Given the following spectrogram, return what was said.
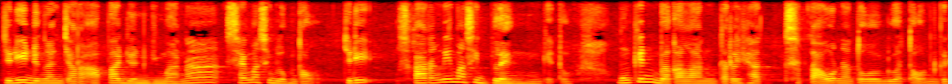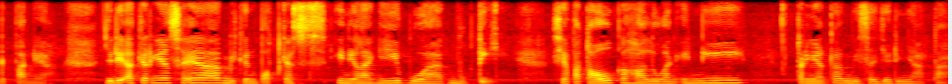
Jadi dengan cara apa dan gimana saya masih belum tahu. Jadi sekarang nih masih blank gitu. Mungkin bakalan terlihat setahun atau dua tahun ke depan ya. Jadi akhirnya saya bikin podcast ini lagi buat bukti. Siapa tahu kehaluan ini ternyata bisa jadi nyata.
